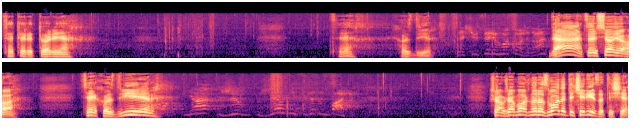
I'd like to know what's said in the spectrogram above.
Це територія. Це хоздвір. Це ще все його теж, так? Да, це все його. Це хоздвір. Я жив, жив і вже тут бачив. Що, вже можна розводити чи різати ще?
